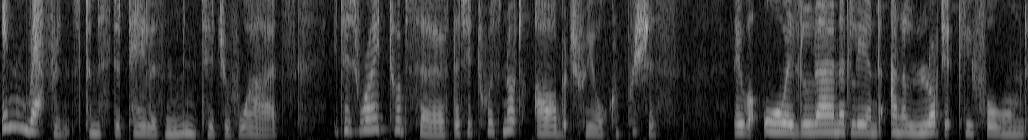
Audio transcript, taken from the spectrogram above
In reference to Mr. Taylor's mintage of words, it is right to observe that it was not arbitrary or capricious. They were always learnedly and analogically formed.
